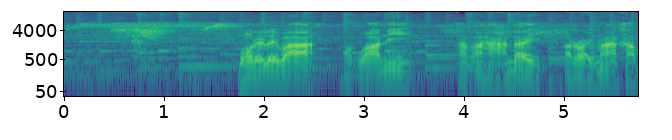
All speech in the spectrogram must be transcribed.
ๆบอกได้เลยว่าผักหวานนี่ทำอาหารได้อร่อยมากครับ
